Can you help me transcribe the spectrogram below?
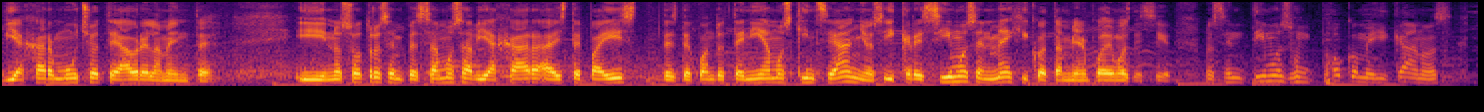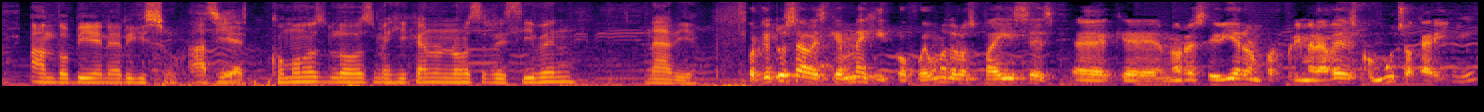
viajar mucho te abre la mente. Y nosotros empezamos a viajar a este país desde cuando teníamos 15 años y crecimos en México también, podemos decir. Nos sentimos un poco mexicanos. Ando bien erizo. Así es. ¿Cómo los mexicanos nos reciben? Nadie. Porque tú sabes que México fue uno de los países eh, que nos recibieron por primera vez con mucho cariño.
